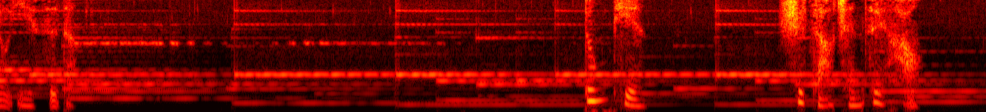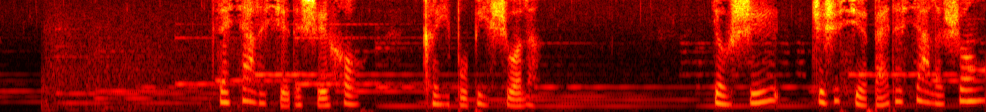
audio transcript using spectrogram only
有意思的。冬天。是早晨最好，在下了雪的时候，可以不必说了。有时只是雪白的下了霜，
